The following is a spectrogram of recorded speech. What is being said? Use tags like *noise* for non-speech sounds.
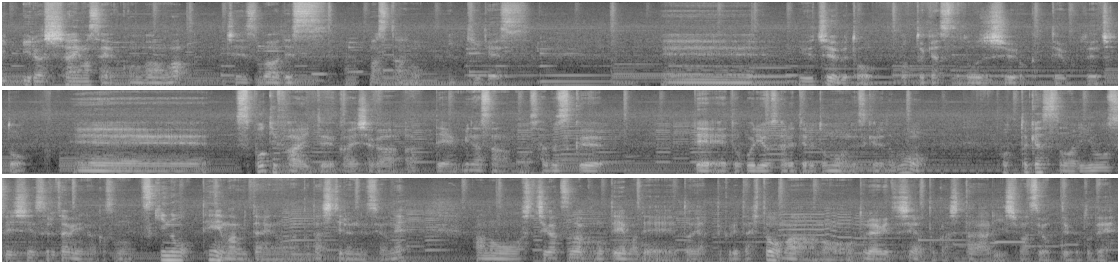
はいいらっしゃいませ。こんばんは。チェイズバーです。マスターのミッキーです。えー、YouTube と Podcast 同時収録っていうことでちょっとえー、Spotify という会社があって皆さんのサブスクで、えーと、ご利用されてると思うんですけれどもポッドキャストの利用を推進するためになんかその月のテーマみたいなのをなんか出してるんですよね。あの7月はこのテーマで、えー、とやってくれた人を、まあ、あの取り上げてシェアとかしたりしますよっていうことで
